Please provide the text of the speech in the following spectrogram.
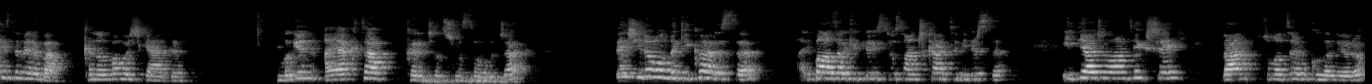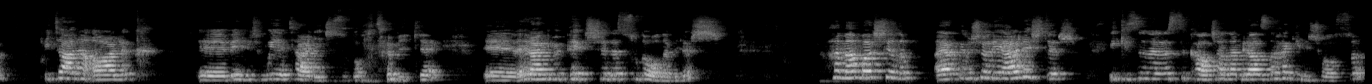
Herkese merhaba, kanalıma hoş geldin. Bugün ayakta karın çalışması olacak. 5 ile 10 dakika arası. Hani bazı hareketleri istiyorsan çıkartabilirsin. İhtiyacı olan tek şey, ben sumatramı kullanıyorum. Bir tane ağırlık, e, benim için bu yeterli, içi su dolu tabii ki. E, herhangi bir pet şişede su da olabilir. Hemen başlayalım. Ayaklarını şöyle yerleştir. İkisinin arası kalçandan biraz daha geniş olsun.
